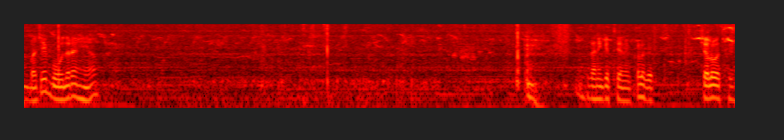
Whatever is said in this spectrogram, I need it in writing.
ਬਚੇ ਬੋਲ ਰਹੇ ਆ। ਪਤਾ ਨਹੀਂ ਕਿੱਥੇ ਨਿਕਲ ਗਏ। ਚਲੋ ਇੱਥੇ।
